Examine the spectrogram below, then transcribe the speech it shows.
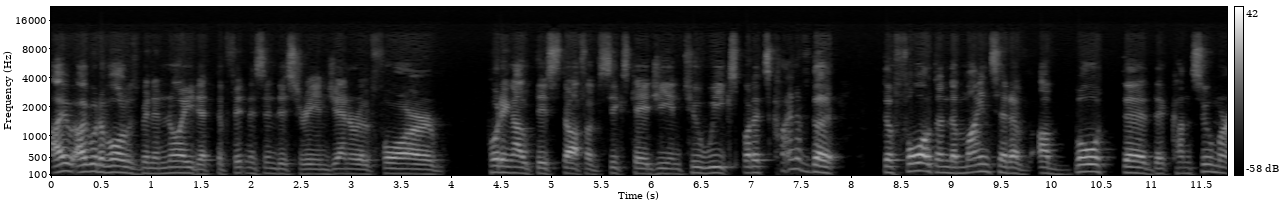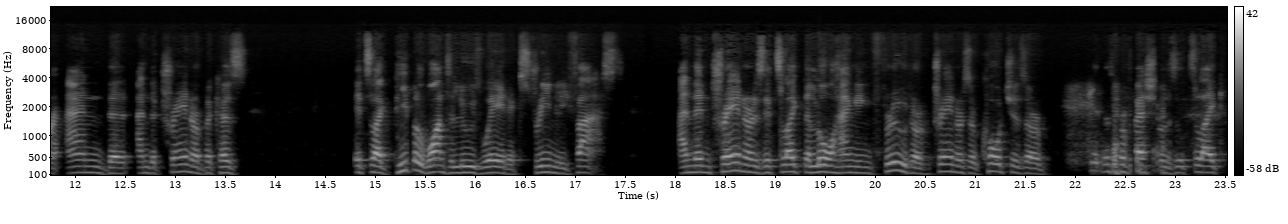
I, I would have always been annoyed at the fitness industry in general for putting out this stuff of 6 kg in two weeks, but it's kind of the, the fault and the mindset of, of both the, the consumer and the, and the trainer because it's like people want to lose weight extremely fast. And then trainers, it's like the low hanging fruit, or trainers or coaches or fitness professionals. It's like,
